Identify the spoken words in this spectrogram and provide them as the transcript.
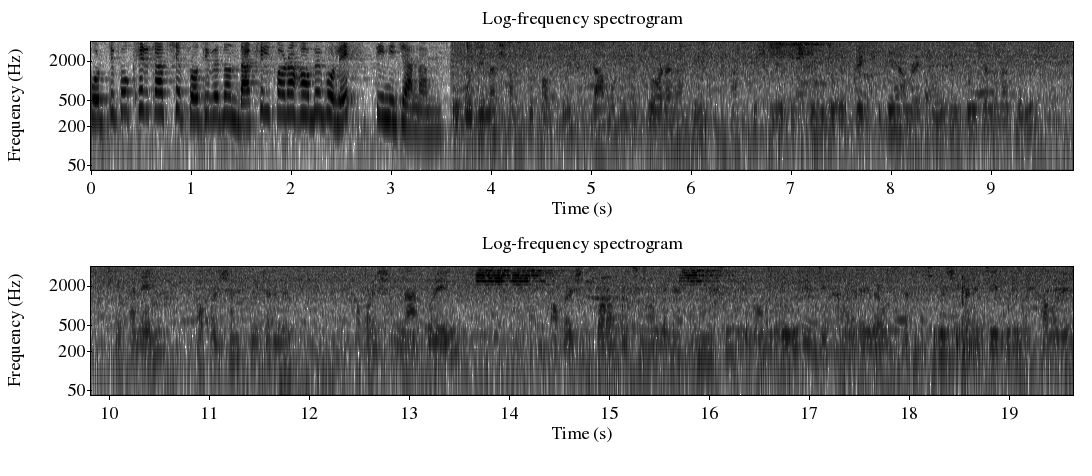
কর্তৃপক্ষের কাছে প্রতিবেদন দাখিল করা হবে বলে তিনি জানান। উপজেলা স্বাস্থ্য কমপ্লেক্স দামোদরা চুয়াডাঙ্গাতে আজকে সুনির্দিষ্ট অভিযোগের প্রেক্ষিতে আমরা একটা অভিযান পরিচালনা করি। এখানে অপারেশন থিয়েটার অপারেশন না করেই অপারেশন করা হয়েছে মর্মে দেখানো হয়েছে এবং রোগীদের যে খাবারের ব্যবস্থাটা ছিল সেখানে যে পরিমাণ খাবারের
